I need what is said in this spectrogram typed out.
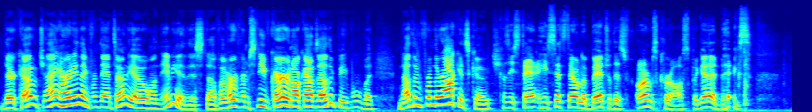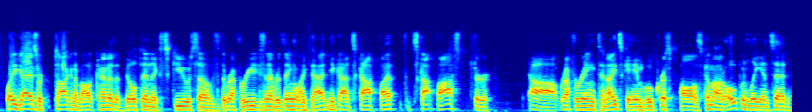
their coach. I ain't heard anything from D'Antonio on any of this stuff. I've heard from Steve Kerr and all kinds of other people, but nothing from the Rockets coach. Because he stand, he sits there on the bench with his arms crossed. But go ahead, Biggs. Well, you guys were talking about kind of the built-in excuse of the referees and everything like that. You got Scott Fo- Scott Foster uh, refereeing tonight's game, who Chris Paul has come out openly and said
